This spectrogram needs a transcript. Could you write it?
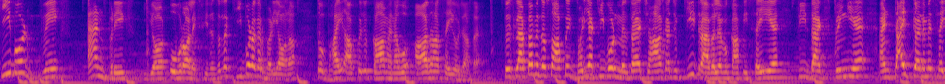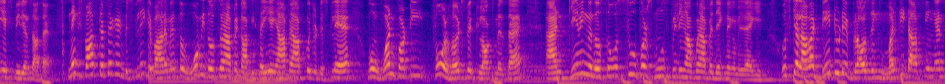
keyboard makes and breaks your overall experience मतलब कीबोर्ड अगर बढ़िया होना तो भाई आपका जो काम है ना, वो आधा सही हो जाता है। तो इस लैपटॉप में दोस्तों आपको एक बढ़िया कीबोर्ड मिलता है, जहाँ का जो की ट्रैवल है, वो काफ़ी सही है फीडबैक स्प्रिंगी है एंड टाइप करने में सही एक्सपीरियंस आता है। नेक्स्ट बात करते हैं डिस्प्ले के बारे में तो वो भी दोस्तों यहाँ पे काफ़ी सही है। यहाँ पे आपको जो डिस्प्ले है, वो 144 हर्ट्ज पे क्लॉक मिलता है। एंड गेमिंग में दोस्तों वो सुपर स्मूथ फीलिंग आपको यहाँ पे देखने को मिल जाएगी। उसके अलावा day to day browsing multitasking and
